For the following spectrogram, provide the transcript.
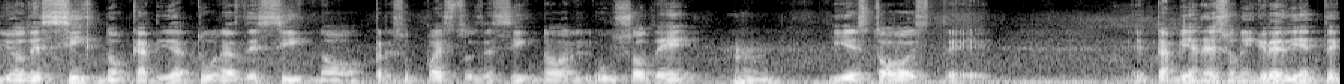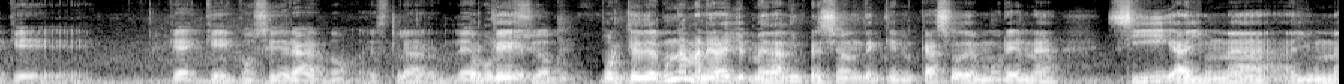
yo designo candidaturas, designo presupuestos, designo el uso de, y esto este, eh, también es un ingrediente que, hay que considerar, ¿no? Este, la evolución. Porque de alguna manera me da la impresión de que en el caso de Morena sí hay una hay un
